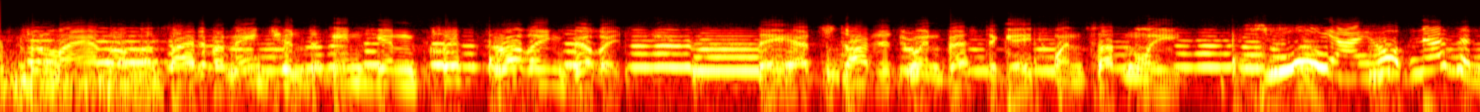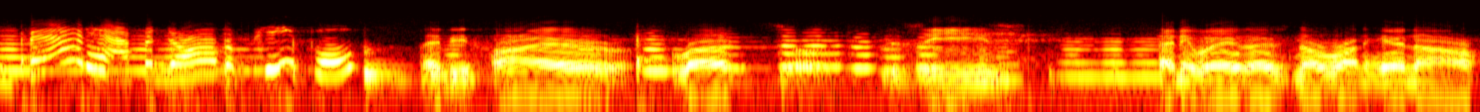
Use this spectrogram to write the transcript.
To land on the site of an ancient Indian cliff-dwelling village. They had started to investigate when suddenly, Gee, I hope nothing bad happened to all the people. maybe fire, or floods, or disease. Anyway, there's no one here now.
